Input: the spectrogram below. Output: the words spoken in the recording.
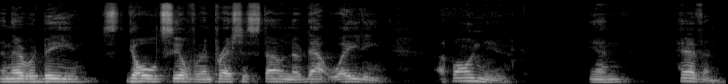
and there would be gold, silver, and precious stone, no doubt, waiting upon you in heaven.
